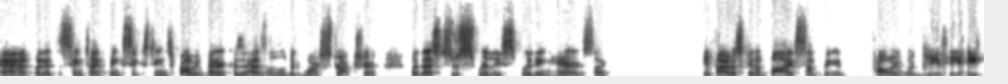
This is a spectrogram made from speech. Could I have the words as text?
uh, but at the same time, I think 16 is probably better because it has a little bit more structure. But that's just really splitting hairs. Like, if I was going to buy something it probably would be the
